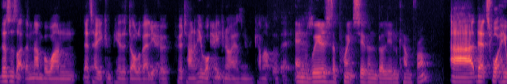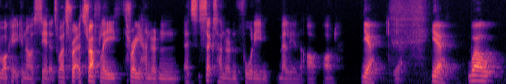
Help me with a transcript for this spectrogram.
this is like the number one. That's how you compare the dollar value yeah. per, per ton. He Waka Eke Noa hasn't even come up with that. And where does the 0.7 billion come from? Uh, that's what He Waka Eke Noa said. It's, it's it's roughly 300 and it's 640 million odd. Yeah. Yeah. Yeah. Well,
